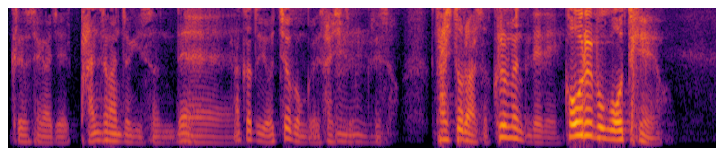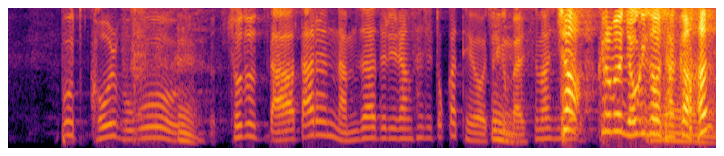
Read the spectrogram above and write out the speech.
그래서 제가 이제 반성한 적이 있었는데 네. 아까도 여쭤본 거예요 사실은 음. 그래서 다시 돌아와서 그러면 네네. 거울을 보고 어떻게 해요? 뭐 거울 보고 네. 저도 나 다른 남자들이랑 사실 똑같아요. 지금 네. 말씀하신 자, 그러면 여기서 잠깐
